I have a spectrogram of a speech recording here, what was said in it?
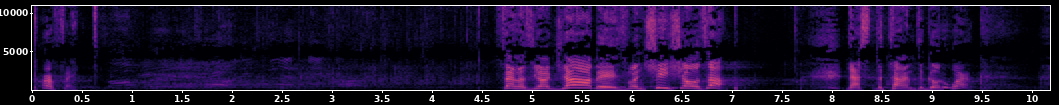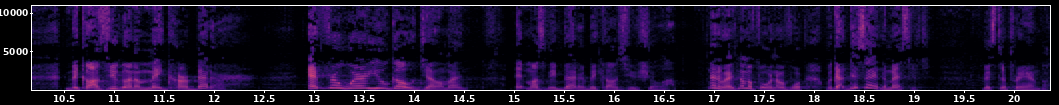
perfect. Fellas, your job is when she shows up, that's the time to go to work because you're going to make her better. Everywhere you go, gentlemen, it must be better because you show up. Anyways, number four, number four. We got this ain't the message. This is the preamble.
